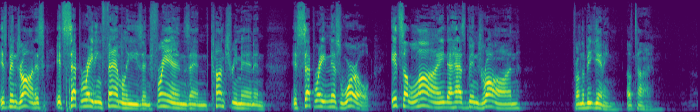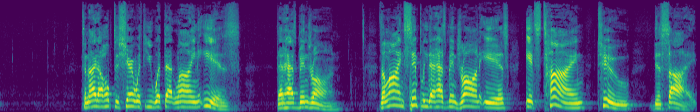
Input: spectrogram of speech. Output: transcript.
It's been drawn. It's, it's separating families and friends and countrymen, and it's separating this world. It's a line that has been drawn from the beginning of time. Tonight, I hope to share with you what that line is that has been drawn. The line simply that has been drawn is it's time to decide.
